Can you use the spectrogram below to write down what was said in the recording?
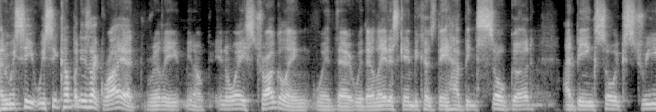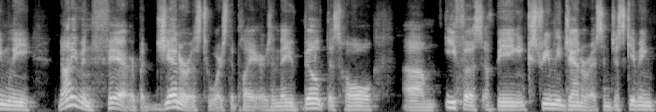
and we see we see companies like Riot really, you know, in a way struggling with their with their latest game because they have been so good at being so extremely not even fair but generous towards the players, and they've built this whole um, ethos of being extremely generous and just giving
